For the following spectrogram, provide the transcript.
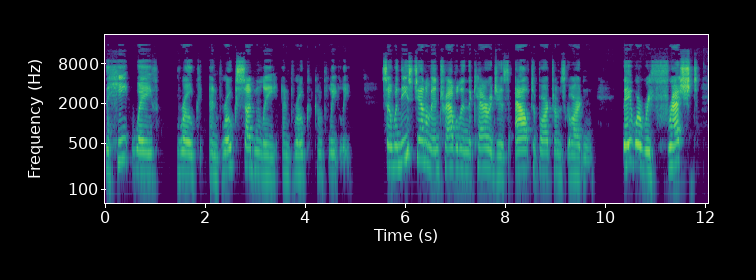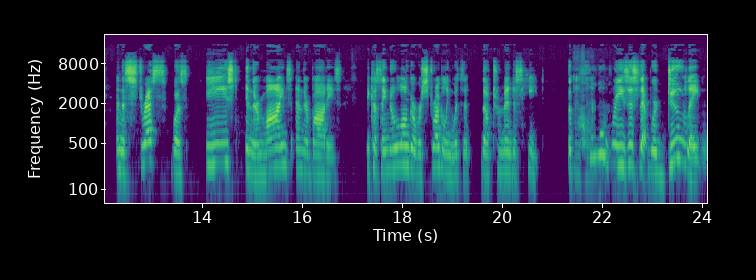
The heat wave broke and broke suddenly and broke completely. So when these gentlemen traveled in the carriages out to Bartram's garden, they were refreshed and the stress was eased in their minds and their bodies because they no longer were struggling with the, the tremendous heat. The mm-hmm. cool breezes that were dew laden,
